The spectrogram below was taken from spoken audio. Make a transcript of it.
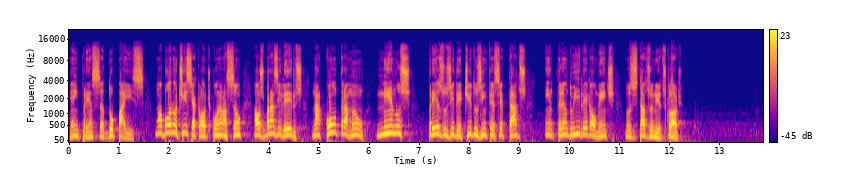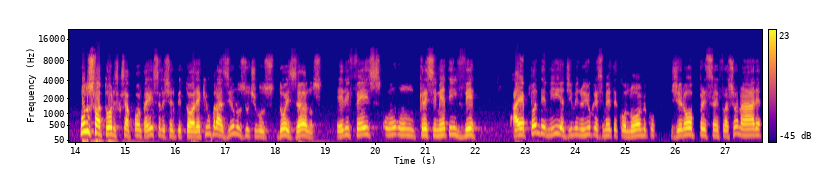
e a imprensa do país. Uma boa notícia, Cláudio, com relação aos brasileiros na contramão, menos presos e detidos e interceptados entrando ilegalmente nos Estados Unidos. Cláudio. Um dos fatores que se aponta a isso, Alexandre Pitoli, é que o Brasil, nos últimos dois anos, ele fez um, um crescimento em V. A pandemia diminuiu o crescimento econômico, gerou pressão inflacionária,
